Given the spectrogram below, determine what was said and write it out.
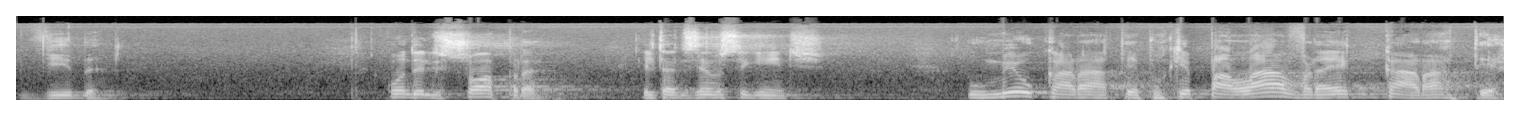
vida. Quando ele sopra, ele está dizendo o seguinte: o meu caráter, porque palavra é caráter.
